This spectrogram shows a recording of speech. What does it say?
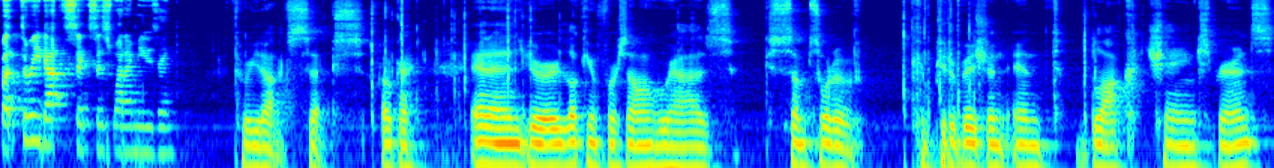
but 3.6 is what I'm using. 3.6. Okay, and then you're looking for someone who has some sort of computer vision and blockchain experience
